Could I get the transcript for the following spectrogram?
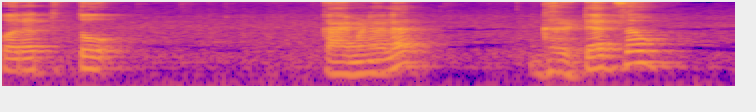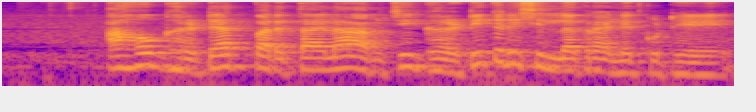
परततो. काय म्हणालात? घरट्यात जाऊ? अहो घरट्यात परतायला आमची घरटी तरी शिल्लक राहिलेत कुठे?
